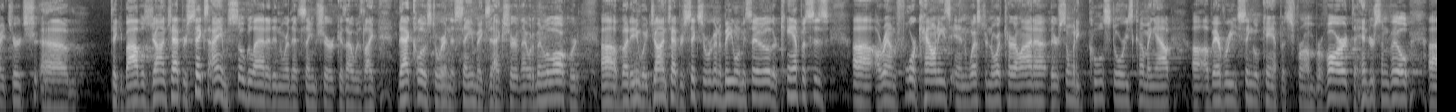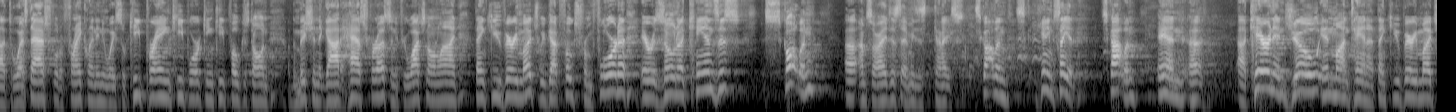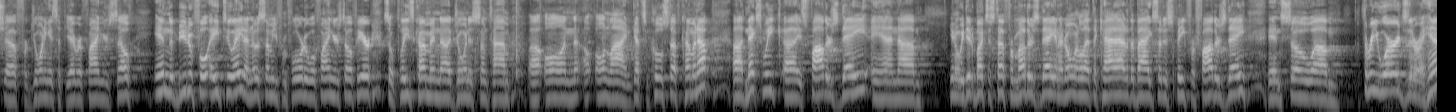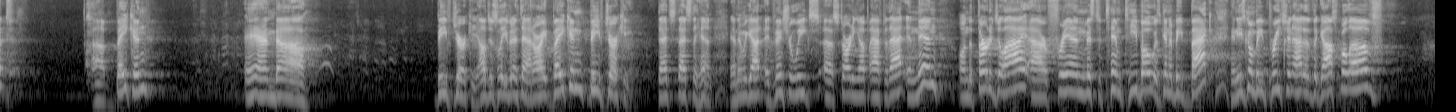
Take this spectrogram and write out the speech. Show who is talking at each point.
Speaker 1: right, church. Um, take your Bibles, John chapter 6. I am so glad I didn't wear that same shirt because I was like that close to wearing the same exact shirt, and that would have been a little awkward. Uh, but anyway, John chapter 6, so we're going to be when we say other campuses uh, around four counties in western North Carolina. There's so many cool stories coming out uh, of every single campus from Brevard to Hendersonville uh, to West Asheville to Franklin anyway. So keep praying, keep working, keep focused on the mission that God has for us. And if you're watching online, thank you very much. We've got folks from Florida, Arizona, Kansas, Scotland. Uh, I'm sorry, I just, I mean, just kind of Scotland, can't even say it, Scotland, and uh, Karen and Joe in Montana. Thank you very much uh, for joining us. If you ever find yourself in the beautiful 828. I know some of you from Florida will find yourself here, so please come and uh, join us sometime uh, on uh, online. Got some cool stuff coming up. Uh, next week is Father's Day, and um, you know, we did a bunch of stuff for Mother's Day, and I don't want to let the cat out of the bag, so to speak, for Father's Day. And so, um, three words that are a hint bacon and beef jerky. I'll just leave it at that. All right, bacon, beef jerky. That's, that's the hint. And then we got Adventure Weeks uh, starting up after that. And then on the 3rd of July, our friend Mr. Tim Tebow is going to be back, and he's going to be preaching out of the Gospel of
